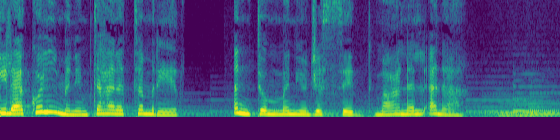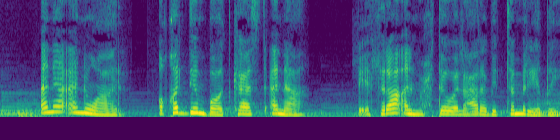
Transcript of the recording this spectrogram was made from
إلى كل من امتهن التمريض أنتم من يجسد معنى الأنا. أنا أنوار أقدم بودكاست أنا لإثراء المحتوى العربي التمريضي.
